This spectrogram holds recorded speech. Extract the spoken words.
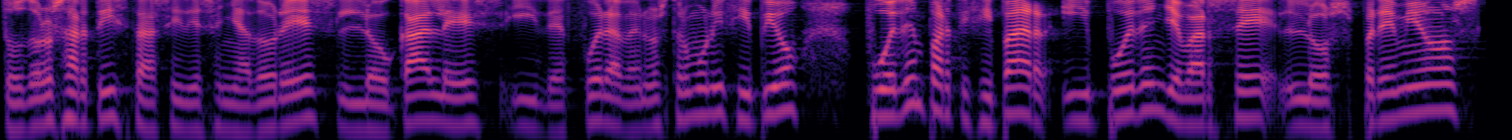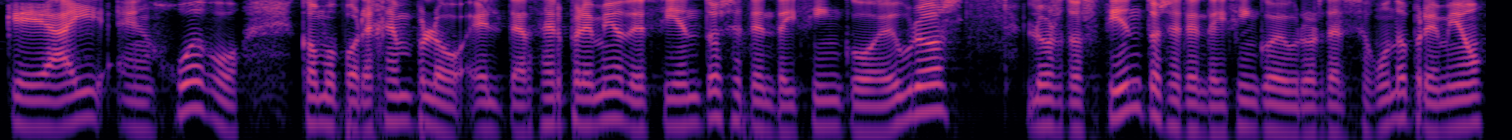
Todos los artistas y diseñadores locales y de fuera de nuestro municipio pueden participar y pueden llevarse los premios que hay en juego, como por ejemplo el tercer premio de 175 euros, los 275 euros del segundo premio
